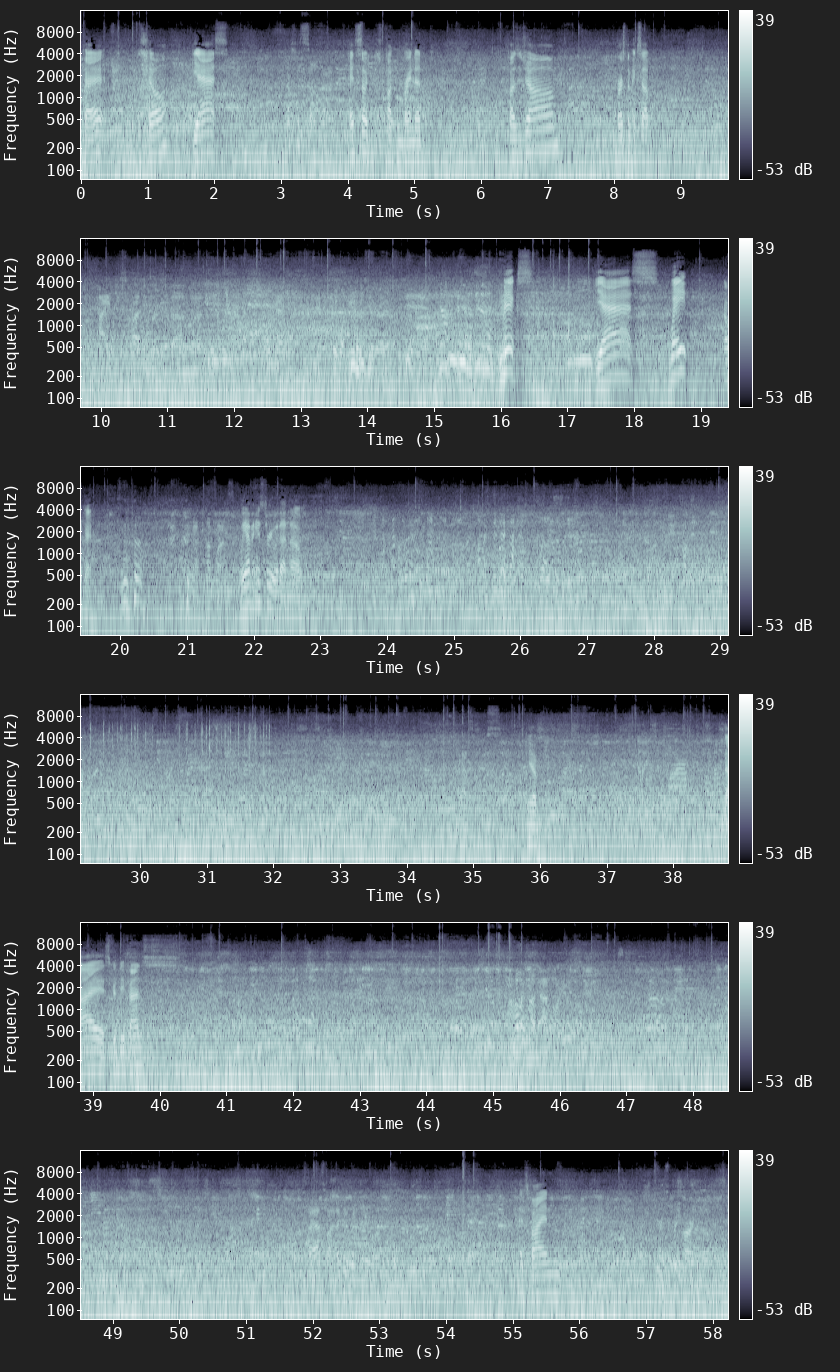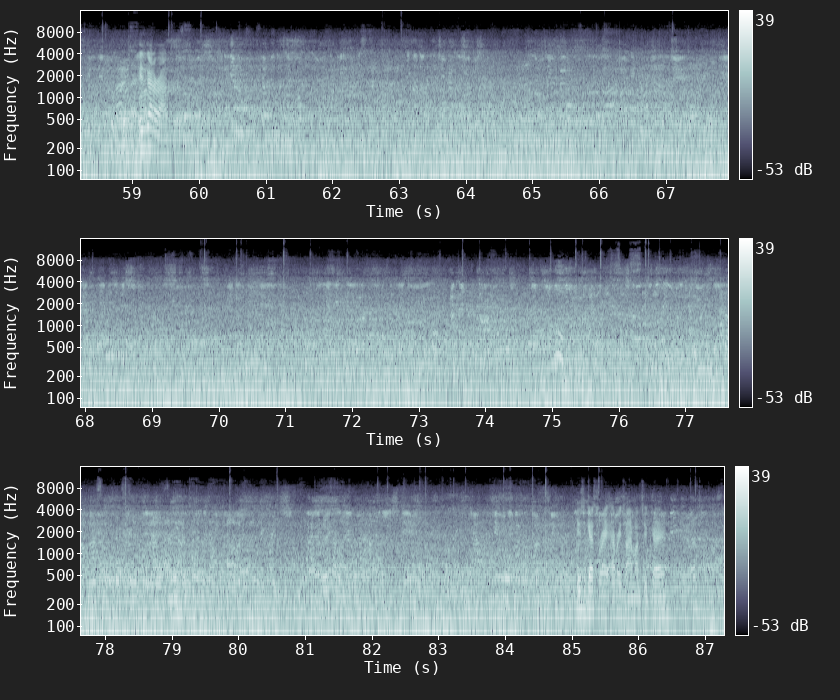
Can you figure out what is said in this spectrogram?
Okay. Chill. Yes. That's just so good. It's so fucking brain dead. Fuzzy jump. Burst the mix up. I surprised me with that, okay. Mix. Yes. Wait. Okay. yeah, I'm fine. We have a history with that now. Yep. Nice. Good defense. Oh, it's not that far. Oh, that's fine. That could have been way worse. It's fine. It's pretty hard. Nice. He's got around. He gets right every time on 2K.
